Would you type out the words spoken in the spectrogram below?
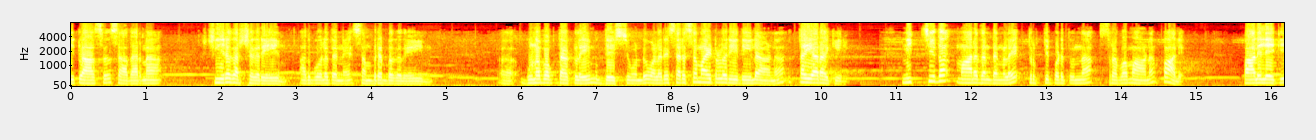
ഈ ക്ലാസ് സാധാരണ ക്ഷീര കർഷകരെയും അതുപോലെ തന്നെ സംരംഭകരെയും ഗുണഭോക്താക്കളെയും ഉദ്ദേശിച്ചുകൊണ്ട് വളരെ സരസമായിട്ടുള്ള രീതിയിലാണ് തയ്യാറാക്കിയിരിക്കുന്നത്. നിശ്ചിത മാനദണ്ഡങ്ങളെ തൃപ്തിപ്പെടുത്തുന്ന സ്രവമാണ് പാൽ. പാലിലേക്ക്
